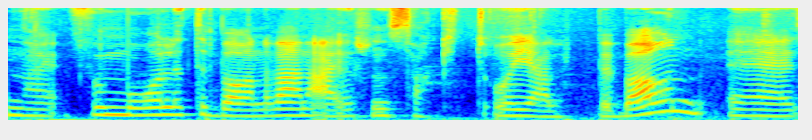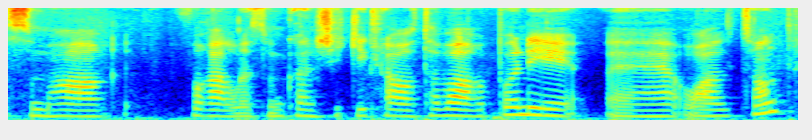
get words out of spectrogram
Nei, for målet til barnevernet er jo som sagt å hjelpe barn eh, som har foreldre som kanskje ikke klarer å ta vare på dem, eh, og alt sånt.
